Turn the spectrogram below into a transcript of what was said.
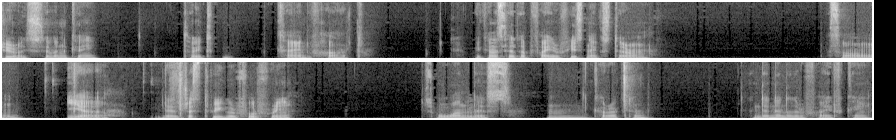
zero is 7k, so it's kind of hard. We can set up Fire Fist next turn. So yeah, let's just trigger for free. So one less um, character. And then another 5k.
